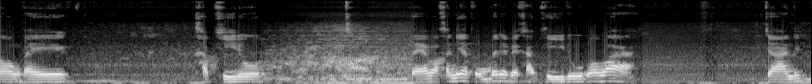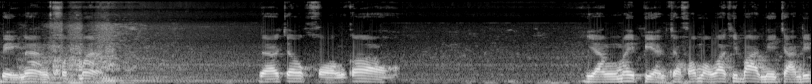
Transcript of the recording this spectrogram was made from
ลองไปขับขี่ดู แต่ว่าคันนี้ผมไม่ได้ไปขับขี่ดู เพราะว่า จานนิดเบรกหน้ามันคดมาก แล้วเจ้าของก็ ยังไม่เปลี่ยนเจ้าของบอกว่าที่บ้านมีจานที่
